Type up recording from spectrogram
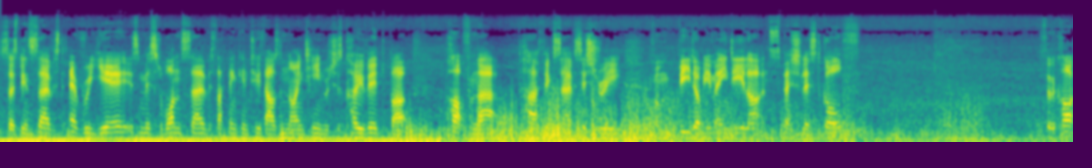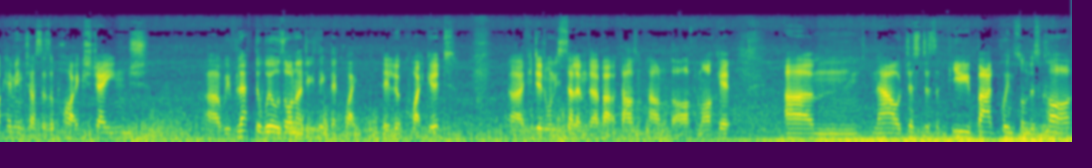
So it's been serviced every year. It's missed one service, I think, in 2019, which is COVID. But apart from that, perfect service history from VW main dealer and specialist Golf. So the car came into us as a part exchange. Uh, we've left the wheels on. I do think they're quite, they look quite good. Uh, if you did want to sell them, they're about a thousand pound on the aftermarket. Um, now, just as a few bad points on this car,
